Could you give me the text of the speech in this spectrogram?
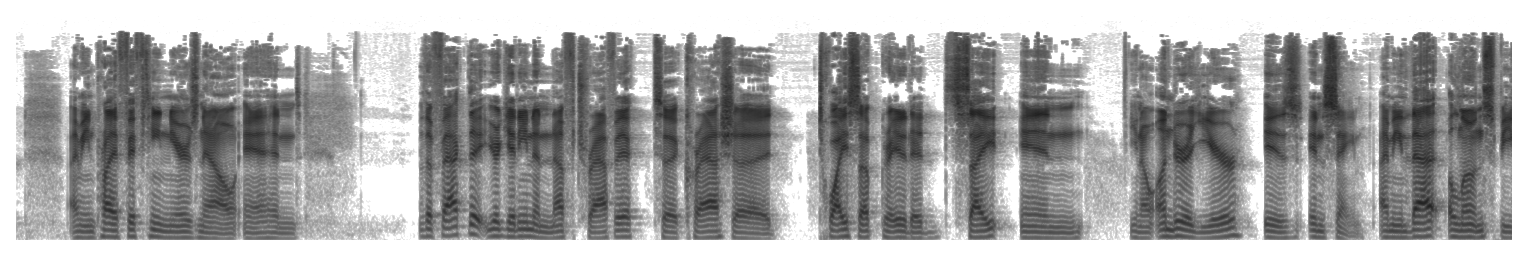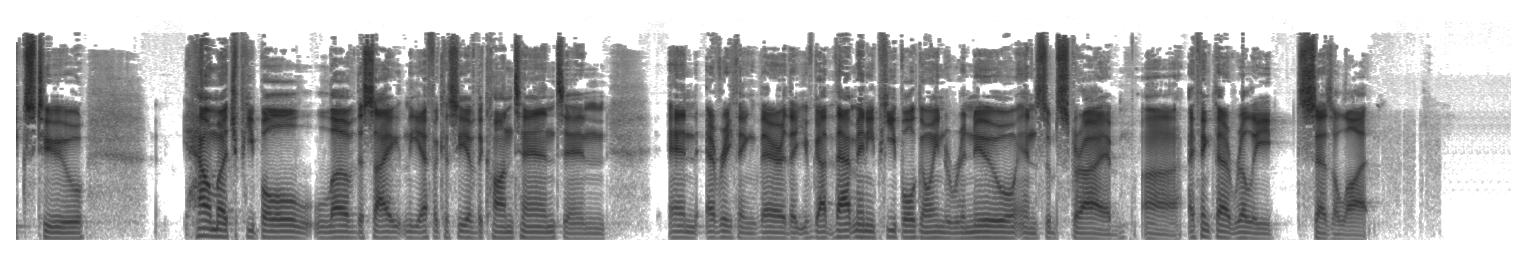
I mean, probably 15 years now. And the fact that you're getting enough traffic to crash a twice upgraded site in, you know, under a year is insane. I mean, that alone speaks to how much people love the site and the efficacy of the content and and everything there that you've got that many people going to renew and subscribe. Uh, I think that really says a lot.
